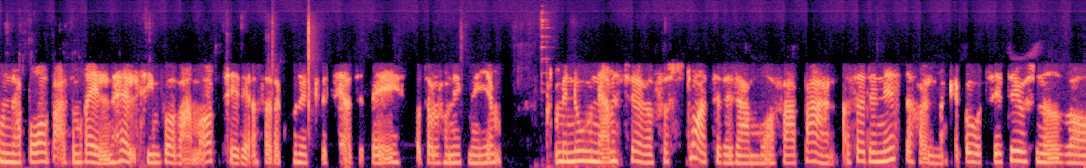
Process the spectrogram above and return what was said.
Hun har bruger bare som regel en halv time på at varme op til det, og så er der kun et kvarter tilbage, og så vil hun ikke med hjem. Men nu er hun nærmest ved at være for stor til det der mor, far, barn. Og så er det næste hold, man kan gå til, det er jo sådan noget, hvor,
